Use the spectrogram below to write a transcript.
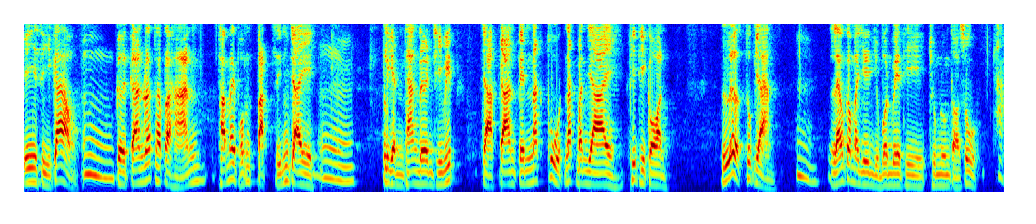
ปีอืม49 เกิดการรัฐประหาร ทำให้ผมตัดสินใจอืมเปลี่ยนทางเดินชีวิต จากการเป็นนักพูดนักบรรยายพิธีกร เลิกทุกอย่างอืมแล้วก็มายืนอยู่บนเวทีชุมนุมต่อสู้ค่ะ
